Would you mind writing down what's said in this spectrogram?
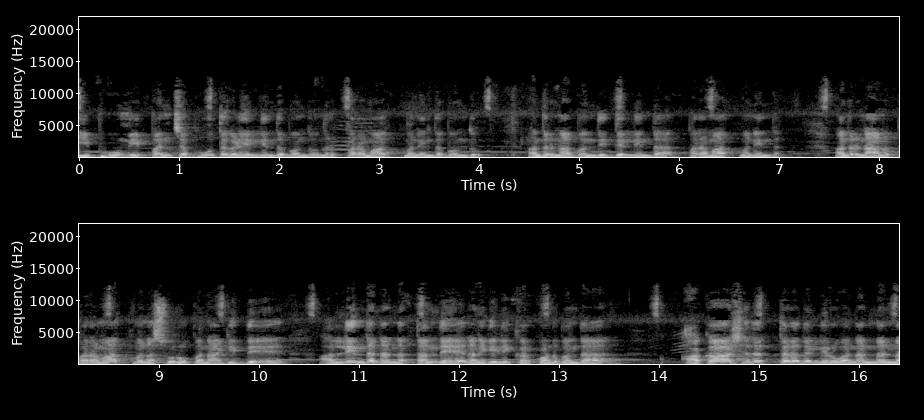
ಈ ಭೂಮಿ ಪಂಚಭೂತಗಳು ಎಲ್ಲಿಂದ ಬಂದು ಅಂದ್ರೆ ಪರಮಾತ್ಮನಿಂದ ಬಂದು. ಅಂದ್ರೆ ನಾ ಬಂದಿದ್ದೆಲ್ಲಿಂದ? ಪರಮಾತ್ಮನಿಂದ. ಅಂದ್ರೆ ನಾನು ಪರಮಾತ್ಮನ ಸ್ವರೂಪನಾಗಿದ್ದೆ, ಅಲ್ಲಿಂದ ನನ್ನ ತಂದೆ ನನಗೆ ಎಲ್ಲಿ ಕರ್ಕೊಂಡು ಬಂದ? ಆಕಾಶದತ್ತರದಲ್ಲಿರುವ ನನ್ನನ್ನ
